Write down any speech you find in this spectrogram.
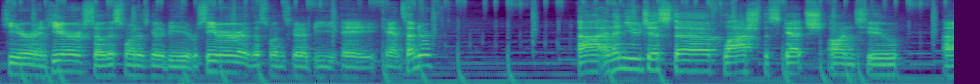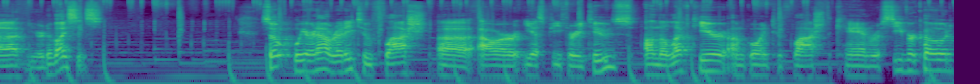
here and here. So this one is going to be a receiver, and this one's going to be a CAN sender. Uh, and then you just uh, flash the sketch onto uh, your devices. So we are now ready to flash uh, our ESP32s. On the left here, I'm going to flash the CAN receiver code,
